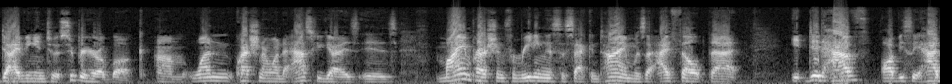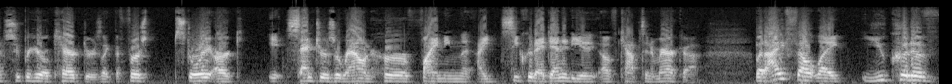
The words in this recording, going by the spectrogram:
diving into a superhero book. Um, one question I wanted to ask you guys is my impression from reading this a second time was that I felt that it did have obviously it had superhero characters. Like the first story arc, it centers around her finding the I- secret identity of Captain America. But I felt like you could have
